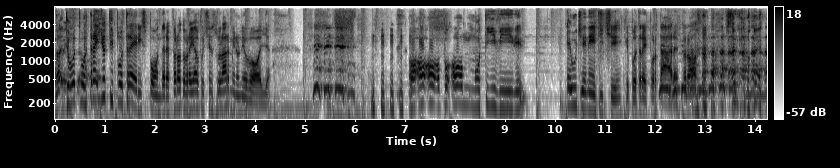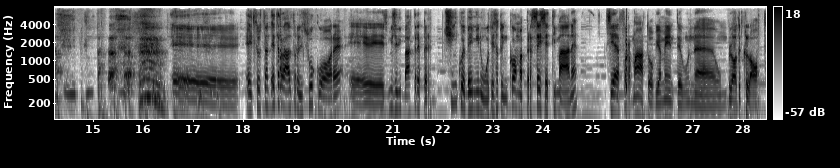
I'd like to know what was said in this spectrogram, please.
No, tu, potrei, io ti potrei rispondere, però dovrei autocensurarmi, non ne ho voglia. ho, ho, ho, ho, motivi eugenetici che potrei portare, però. e, e, sostan- e, tra l'altro il suo cuore eh, smise di battere per 5 bei minuti, è stato in coma per 6 settimane si è formato ovviamente un, eh, un blood clot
